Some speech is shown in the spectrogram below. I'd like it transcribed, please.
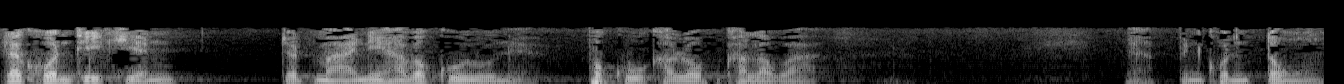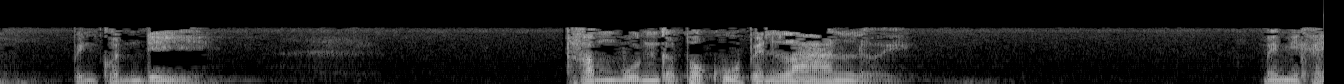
แล้วคนที่เขียนจดหมายนี่หาว่าครูเนี่ยพ่อครูเคารพคารวะเป็นคนตรง เป็นคนดีทำบุญกับพ่อครูเป็นล้านเลย ไม่มีใคร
